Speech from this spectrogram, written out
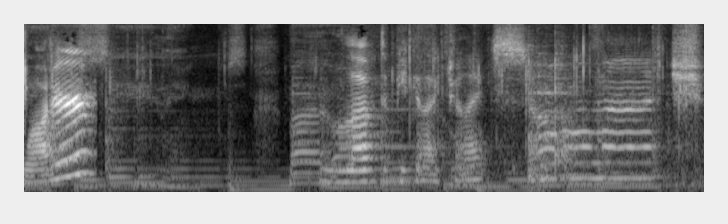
water. Love the Peak electrolytes so much.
